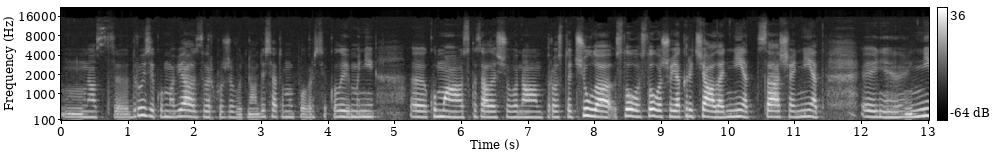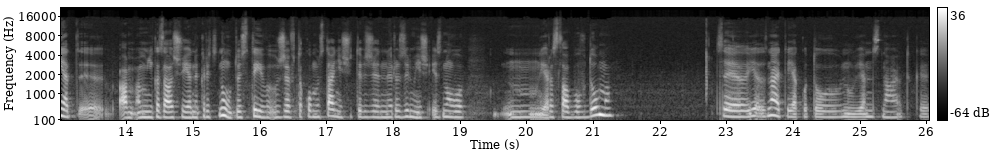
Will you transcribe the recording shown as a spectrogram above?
у нас е, друзі, кумов'я зверху живуть на 10-му поверсі, коли мені кума сказала, що вона просто чула слово в слово, що я кричала Ні, Саша, ні, ні. А, а мені казали, що я не крич... Ну, тобто ти вже в такому стані, що ти вже не розумієш. І знову Ярослав був вдома. Це, знаєте, як ото, ну, я не знаю, таке.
